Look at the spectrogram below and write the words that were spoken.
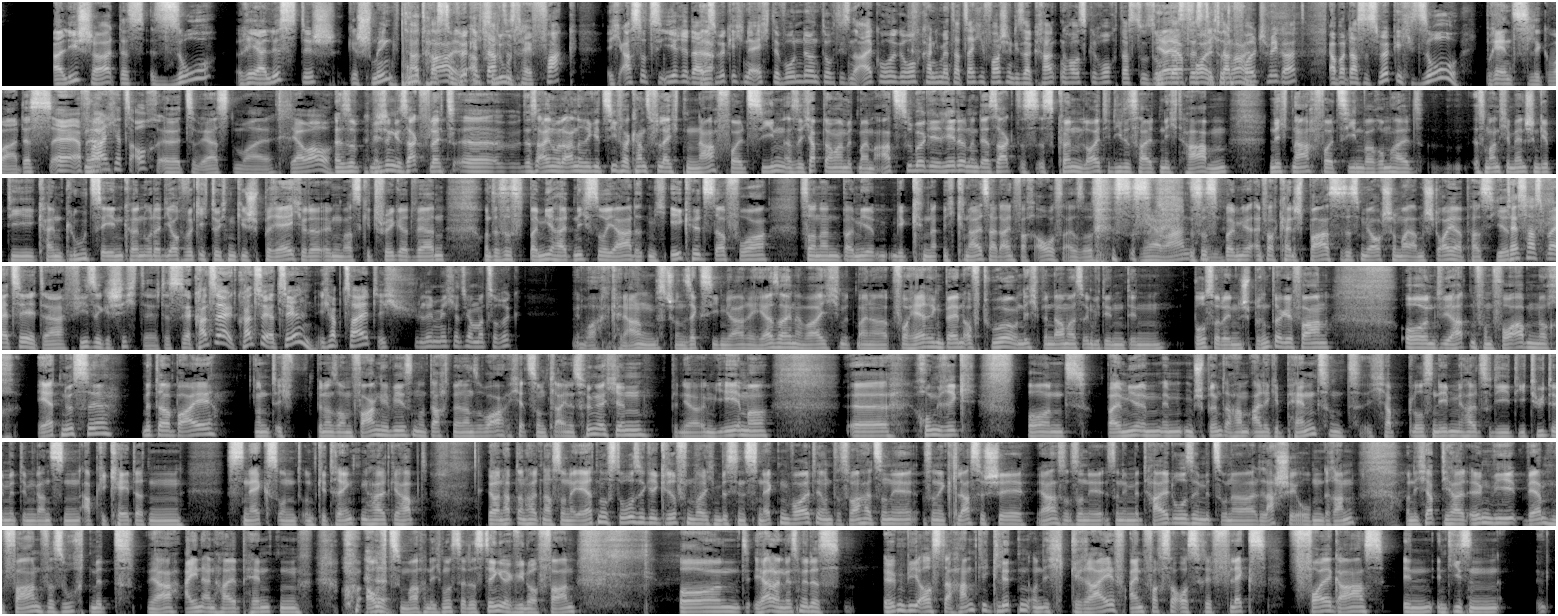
Alicia das so realistisch geschminkt hat, dass du Brutal, wirklich absolut. dachtest, hey fuck, ich assoziiere da jetzt Ja. wirklich eine echte Wunde und durch diesen Alkoholgeruch kann ich mir tatsächlich vorstellen, dieser Krankenhausgeruch, dass du so, Ja, ja, dass das voll, dich dann total. voll triggert. Aber dass es wirklich so brenzlig war, das äh, erfahre Ja. ich jetzt auch äh, zum ersten Mal. Ja, wow. Also wie schon gesagt, vielleicht äh, das ein oder andere Geziefer kann es vielleicht nachvollziehen. Also ich habe da mal mit meinem Arzt drüber geredet und der sagt, es, es können Leute, die das halt nicht haben, nicht nachvollziehen, warum halt es manche Menschen gibt, die kein Blut sehen können oder die auch wirklich durch ein Gespräch oder irgendwas getriggert werden. Und das ist bei mir halt nicht so, ja, das, mich ekelt's davor, sondern bei mir, mir kn ich knall's halt einfach aus. Also das ist, Ja, das ist bei mir einfach kein Spaß. Das ist mir auch schon mal am Steuer passiert. Das hast du mal erzählt, ja. Fiese Geschichte. Das kannst du kannst du erzählen. Ich habe Zeit. Ich lehne mich jetzt hier mal zurück. boah, keine Ahnung, müsste schon sechs, sieben Jahre her sein. Da war ich mit meiner vorherigen Band auf Tour und ich bin damals irgendwie den, den Bus oder den Sprinter gefahren. Und wir hatten vom Vorabend noch Erdnüsse mit dabei. Und ich bin dann so am Fahren gewesen und dachte mir dann so, boah, ich hätte so ein kleines Hüngerchen. Bin ja irgendwie eh immer äh, hungrig. Und bei mir im, im, im Sprinter haben alle gepennt und ich habe bloß neben mir halt so die, die Tüte mit dem ganzen abgecaterten Snacks und, und Getränken halt gehabt. Ja, und habe dann halt nach so einer Erdnussdose gegriffen, weil ich ein bisschen snacken wollte. Und das war halt so eine, so eine klassische, ja, so, so, eine, so eine Metalldose mit so einer Lasche oben dran. Und ich habe die halt irgendwie während dem Fahren versucht, mit ja, eineinhalb Händen aufzumachen. Ich musste das Ding irgendwie noch fahren. Und ja, dann ist mir das irgendwie aus der Hand geglitten und ich greif einfach so aus Reflex Vollgas in, in diesen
